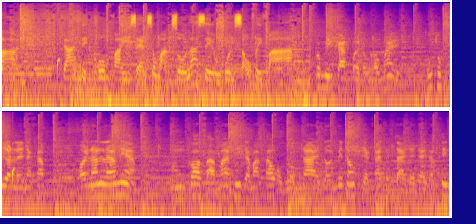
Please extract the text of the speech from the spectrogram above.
บ้าน การติดโคมไฟแสงสว่างโซลาร์เซลล์บนเสาไฟฟ้า ก็มีการเปิดอบรมให้ ทุกๆเดือนเลยนะครับ เพราะนั้นแล้วเนี่ยคุณก็สามารถที่จะมาเข้าอบรมได้ โดยไม่ต้องเสียค่าใช้จ่ายใดๆทั้งสิ้น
